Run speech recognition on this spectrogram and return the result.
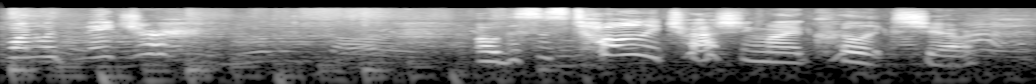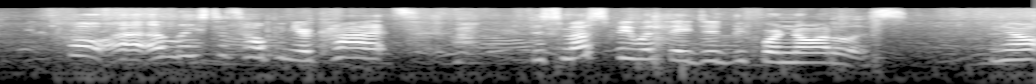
At one with nature? Oh, this is totally trashing my acrylics, Cher. Well, at least it's helping your cuts. This must be what they did before Nautilus. You know,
